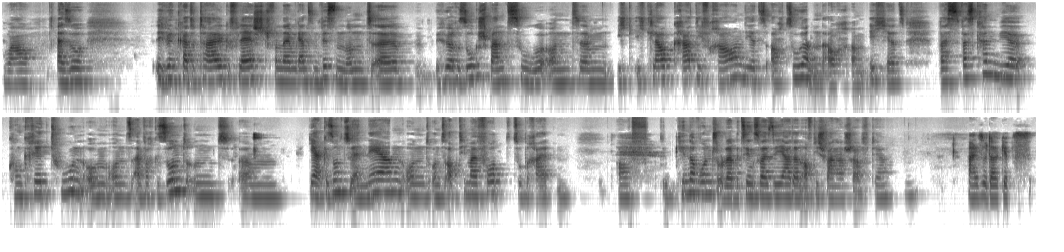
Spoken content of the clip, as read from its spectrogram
Wow. Also ich bin gerade total geflasht von deinem ganzen Wissen und äh, höre so gespannt zu. Und ähm, ich, ich glaube, gerade die Frauen, die jetzt auch zuhören und auch ähm, ich jetzt, was, was können wir konkret tun, um uns einfach gesund und ähm, ja, gesund zu ernähren und uns optimal vorzubereiten auf den Kinderwunsch oder beziehungsweise ja dann auf die Schwangerschaft, ja. Also da gibt's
